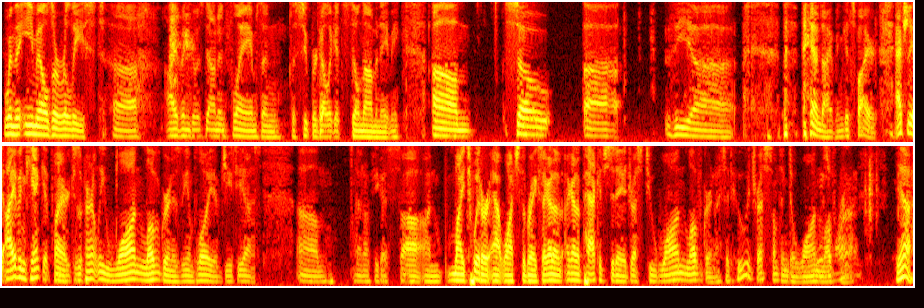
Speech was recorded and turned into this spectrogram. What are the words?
when the emails are released, uh, Ivan goes down in flames, and the super delegates still nominate me. Um, so uh, the uh, and Ivan gets fired. Actually, Ivan can't get fired because apparently Juan Lovegren is the employee of GTS. Um, I don't know if you guys saw on my Twitter at Watch the Breaks. I got a I got a package today addressed to Juan Lovegren. I said, who addressed something to Juan Who's Lovegren? Juan? Yeah.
